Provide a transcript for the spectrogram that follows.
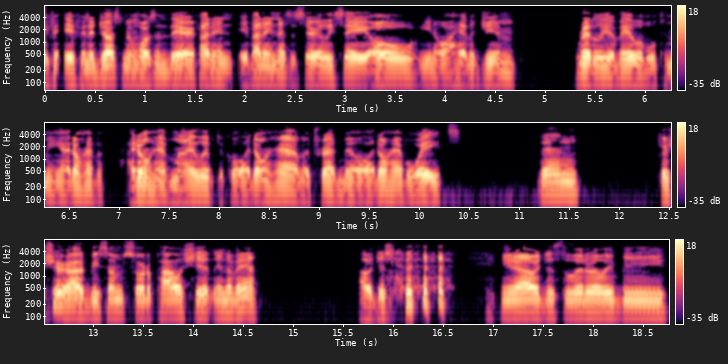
if if an adjustment wasn't there, if I didn't if I didn't necessarily say, oh, you know, I have a gym readily available to me, I don't have I don't have my elliptical, I don't have a treadmill, I don't have weights, then for sure I would be some sort of pile of shit in a van. I would just you know, I would just literally be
